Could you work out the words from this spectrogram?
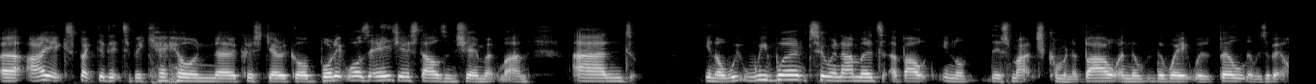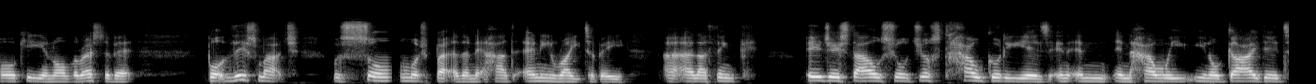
uh, I expected it to be KO and uh, Chris Jericho, but it was AJ Styles and Shane McMahon, and you know, we, we weren't too enamored about, you know, this match coming about and the, the way it was built. It was a bit hokey and all the rest of it. But this match was so much better than it had any right to be. And I think AJ Styles showed just how good he is in, in, in how he, you know, guided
